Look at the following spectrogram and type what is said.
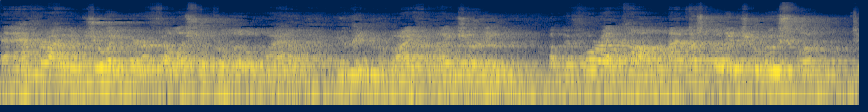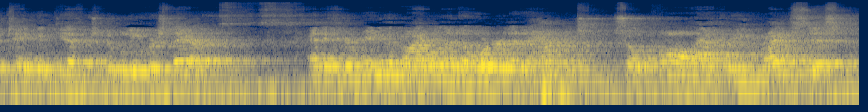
And after I've enjoyed your fellowship for a little while, you can provide for my journey. But before I come, I must go to Jerusalem to take a gift to the believers there. And if you're reading the Bible in the order that it happens, so Paul, after he writes this,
